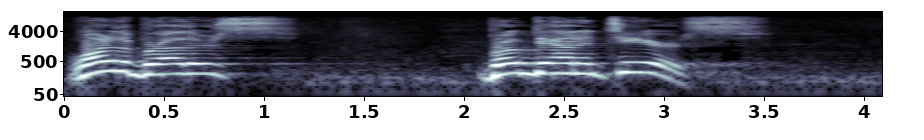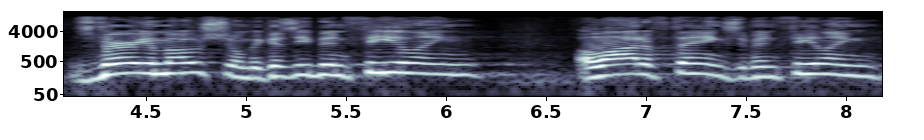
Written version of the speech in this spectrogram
One of the brothers broke down in tears. Was very emotional because he'd been feeling a lot of things. He'd been feeling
